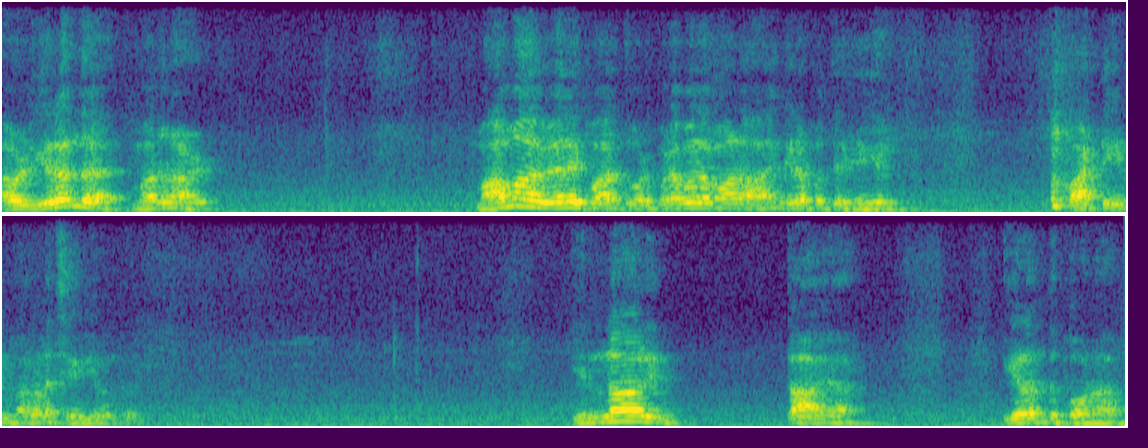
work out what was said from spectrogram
அவள் இறந்த மறுநாள் மாமா வேலை பார்த்து ஒரு பிரபலமான ஆங்கில பத்திரிகையில் பாட்டியின் மரண செய்தி வந்தது. இன்னாரின் தாயார் இறந்து போனார்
